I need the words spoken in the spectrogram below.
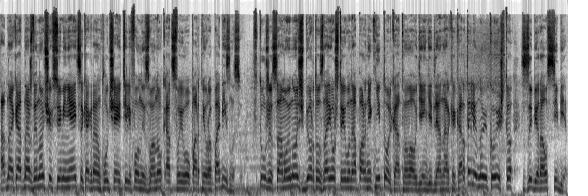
Однако однажды ночью все меняется, когда он получает телефонный звонок от своего партнера по бизнесу. В ту же самую ночь Бёрд узнает, что его напарник не только отмывал деньги для наркокартеля, но и кое-что забирал себе.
